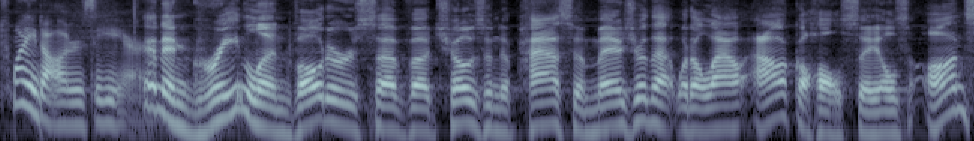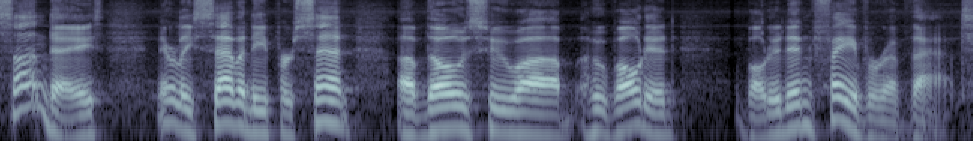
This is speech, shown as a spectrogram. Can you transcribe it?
$20 a year. And in Greenland, voters have uh, chosen to pass a measure that would allow alcohol sales on Sundays. Nearly 70 percent of those who, uh, who voted voted in favor of that.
